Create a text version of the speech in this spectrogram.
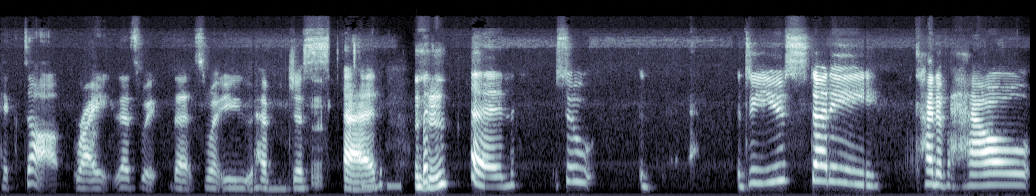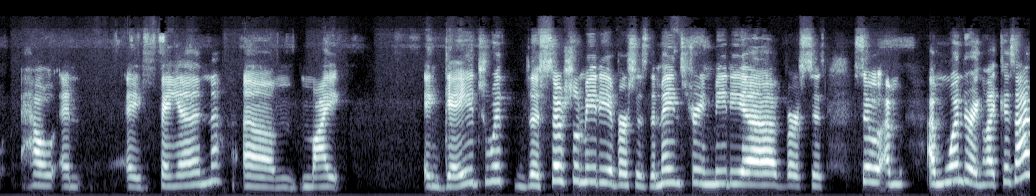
picked up right that's what that's what you have just said mm-hmm. but then so do you study kind of how how an a fan um, might engage with the social media versus the mainstream media versus so i'm i'm wondering like because i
